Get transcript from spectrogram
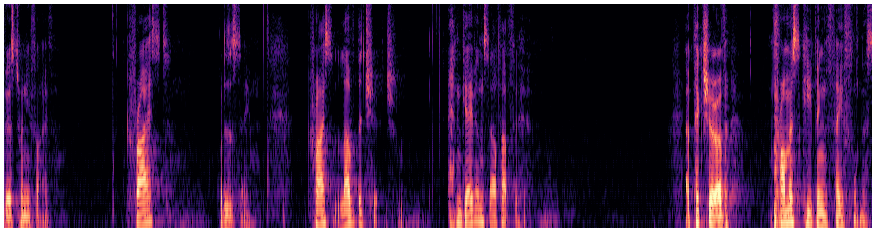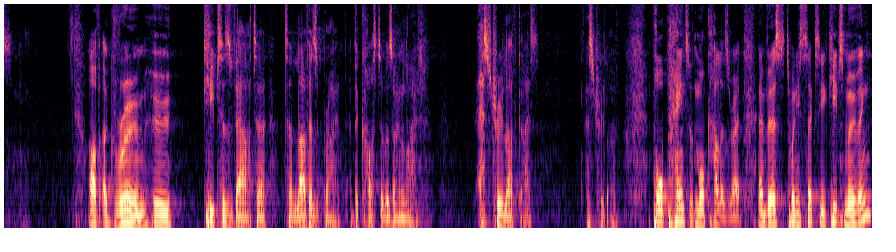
Verse 25. Christ, what does it say? Christ loved the church and gave himself up for her. A picture of promise keeping faithfulness, of a groom who keeps his vow to, to love his bride at the cost of his own life. That's true love, guys. That's true love. Paul paints with more colors, right? In verse 26, he keeps moving.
